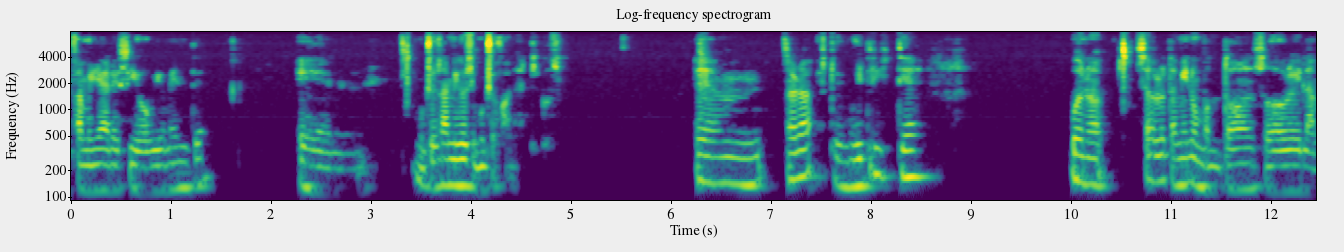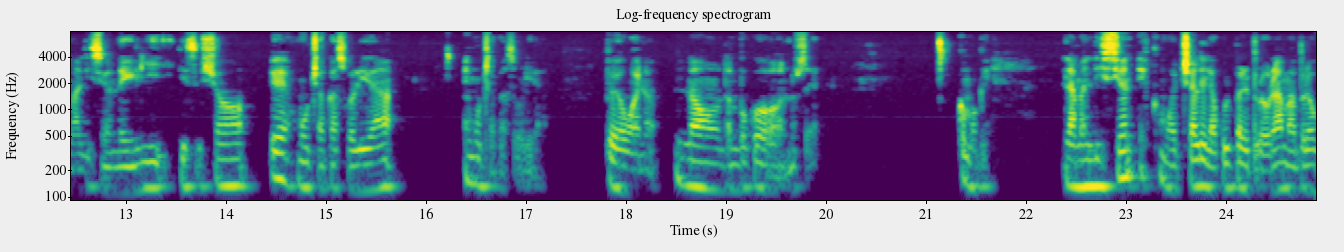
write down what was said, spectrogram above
familiares, y obviamente muchos amigos y muchos fanáticos. Em, ahora estoy muy triste. Bueno, se habló también un montón sobre la maldición de Glee y qué sé yo. Es mucha casualidad. Es mucha casualidad. Pero bueno, no, tampoco, no sé. Como que la maldición es como echarle la culpa al programa, pero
